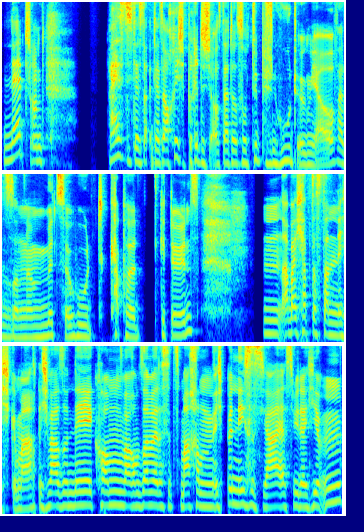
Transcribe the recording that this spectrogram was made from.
nett und weiß nicht, der, der sah auch richtig britisch aus. Der hatte so einen typischen Hut irgendwie auf, also so eine Mütze, Hut, Kappe, Gedöns. Mm, aber ich habe das dann nicht gemacht. Ich war so, nee, komm, warum sollen wir das jetzt machen? Ich bin nächstes Jahr erst wieder hier, mm,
